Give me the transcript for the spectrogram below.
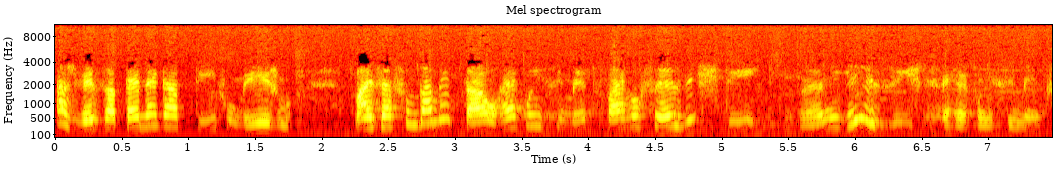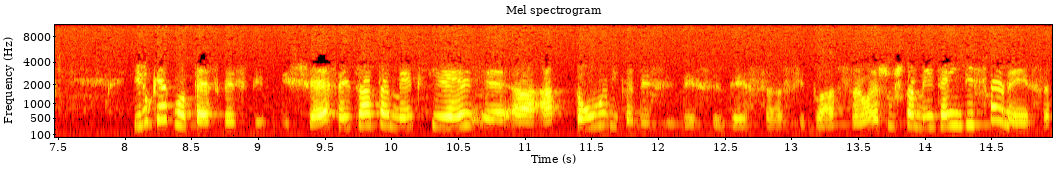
às vezes até negativo mesmo, mas é fundamental. O reconhecimento faz você existir. Né? Ninguém existe sem reconhecimento. E o que acontece com esse tipo de chefe é exatamente que é, é, a, a tônica desse, desse, dessa situação é justamente a indiferença.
